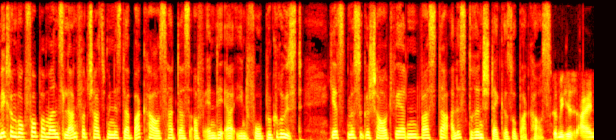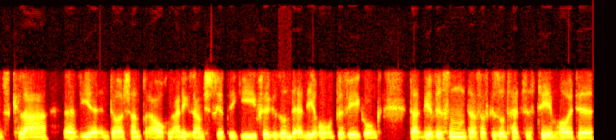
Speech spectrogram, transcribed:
Mecklenburg-Vorpommerns Landwirtschaftsminister Backhaus hat das auf NDR Info begrüßt. Jetzt müsse geschaut werden, was da alles drinstecke, so Backhaus. Für mich ist eins klar, äh, wir in Deutschland brauchen eine Gesamtstrategie für gesunde Ernährung und Bewegung. Wir wissen, dass das Gesundheitssystem heute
